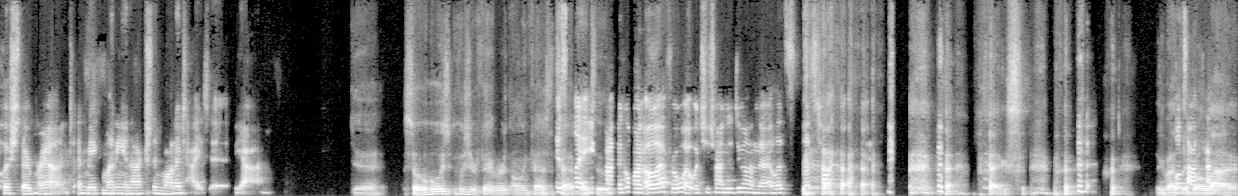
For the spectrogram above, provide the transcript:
push their brand and make money and actually monetize it. Yeah. Yeah. So who's who's your favorite OnlyFans to it's tap lit. into? You trying to go on OF or what? What you trying to do on there? Let's let's talk. Thanks. we about we'll to go after. live.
